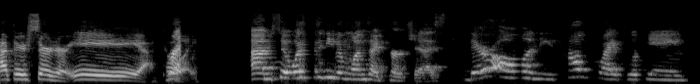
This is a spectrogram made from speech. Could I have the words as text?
After your surgery. Yeah, yeah, yeah, yeah, Right. totally. Um, so it wasn't even ones I purchased. They're all in these housewife looking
